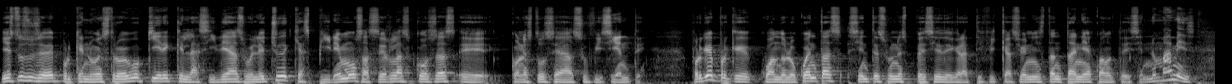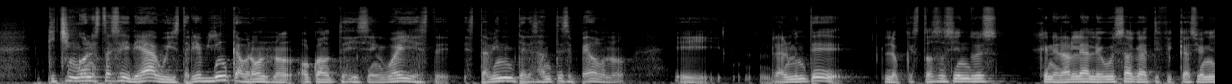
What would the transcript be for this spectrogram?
Y esto sucede porque nuestro ego quiere que las ideas o el hecho de que aspiremos a hacer las cosas eh, con esto sea suficiente. ¿Por qué? Porque cuando lo cuentas sientes una especie de gratificación instantánea cuando te dicen, no mames, qué chingón está esa idea, güey, estaría bien cabrón, ¿no? O cuando te dicen, güey, este, está bien interesante ese pedo, ¿no? Y realmente lo que estás haciendo es generarle al ego esa gratificación,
